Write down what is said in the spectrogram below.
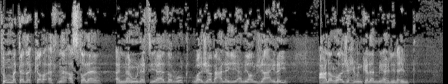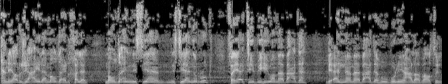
ثم تذكر أثناء الصلاة أنه نسي هذا الركن وجب عليه أن يرجع إليه على الراجح من كلام أهل العلم أن يرجع إلى موضع الخلل موضع النسيان نسيان الركن فيأتي به وما بعده لأن ما بعده بني على باطل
